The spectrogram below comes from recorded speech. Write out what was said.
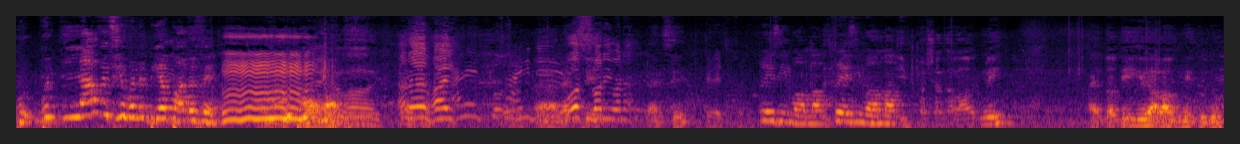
Would, would love if you wanna be a part of it. Mm -hmm. Oh, sorry, Vana. That's it. Crazy mama, crazy mama. up. If Prashant allowed me, I don't think he allowed me to do.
